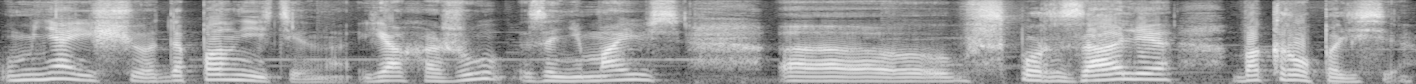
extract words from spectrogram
у меня еще дополнительно, я хожу, занимаюсь э, в спортзале в Акрополисе.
